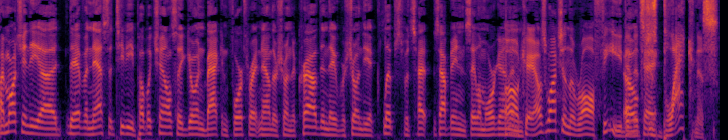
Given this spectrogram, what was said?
I'm watching the. Uh, they have a NASA TV public channel, so they're going back and forth right now. They're showing the crowd, then they were showing the eclipse, what's, ha- what's happening in Salem, Oregon. Oh, and- okay, I was watching the raw feed, and Oh, it's just blackness.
